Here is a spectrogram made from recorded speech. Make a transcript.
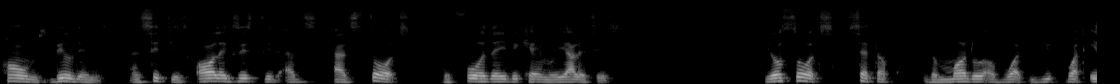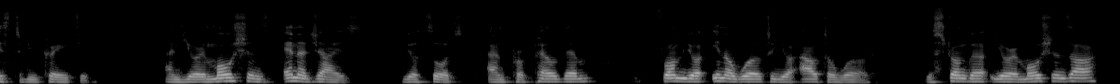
homes, buildings, and cities all existed as, as thoughts before they became realities. Your thoughts set up the model of what you what is to be created, and your emotions energize your thoughts and propel them from your inner world to your outer world. The stronger your emotions are,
